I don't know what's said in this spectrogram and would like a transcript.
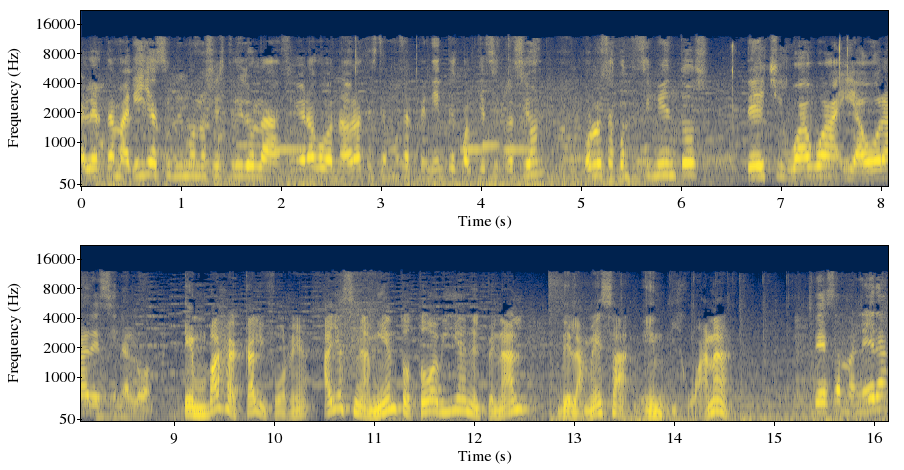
alerta amarilla. Así mismo nos ha instruido la señora gobernadora que estemos al pendiente de cualquier situación por los acontecimientos de Chihuahua y ahora de Sinaloa. En Baja California hay hacinamiento todavía en el penal de la mesa en Tijuana. De esa manera,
